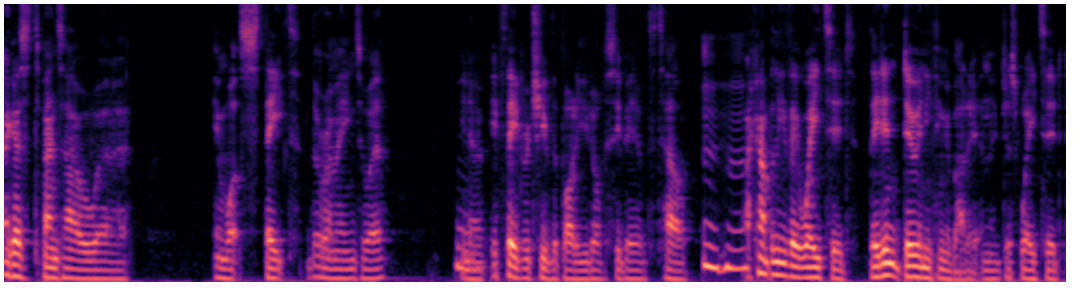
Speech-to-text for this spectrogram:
I guess it depends how, uh, in what state the remains were. You know, if they'd retrieved the body, you'd obviously be able to tell. Mm-hmm. I can't believe they waited. They didn't do anything about it, and they just waited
